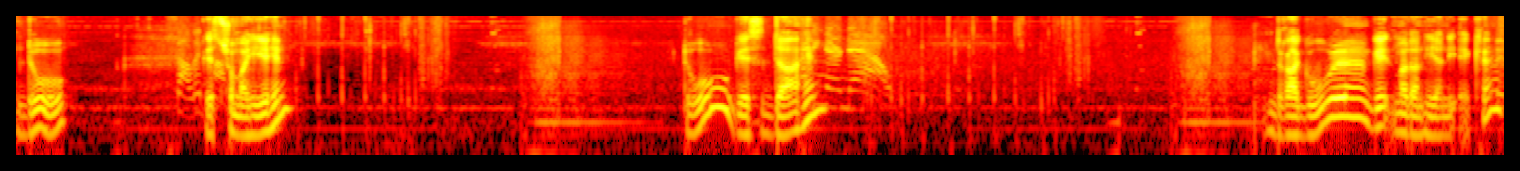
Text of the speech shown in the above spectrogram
Du gehst schon mal hier hin. Du gehst dahin. Dragul geht mal dann hier in die Ecke.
